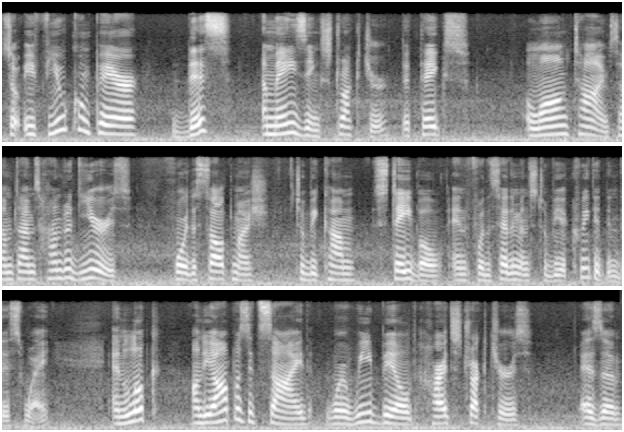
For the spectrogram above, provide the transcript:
So if you compare this amazing structure that takes a long time, sometimes 100 years for the salt marsh to become stable and for the sediments to be accreted in this way, and look on the opposite side where we build hard structures as a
